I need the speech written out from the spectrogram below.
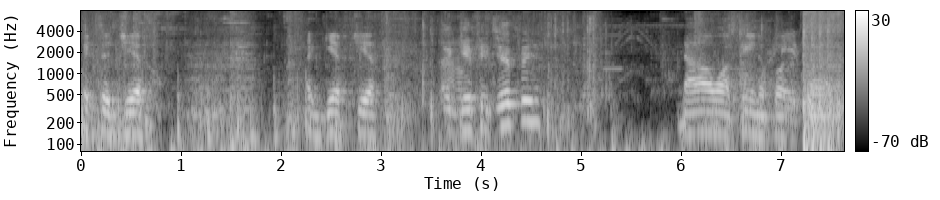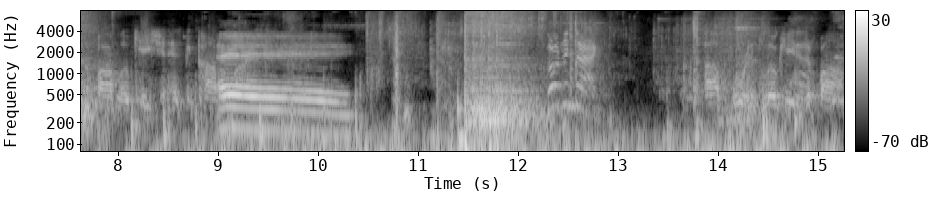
It's a GIF. A GIF GIF. A Giffy Jiffy? Now I want peanut butter. advised, the bomb location has been compromised. Hey. Op 4 has located a bomb.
